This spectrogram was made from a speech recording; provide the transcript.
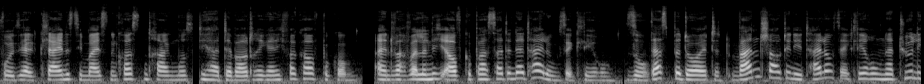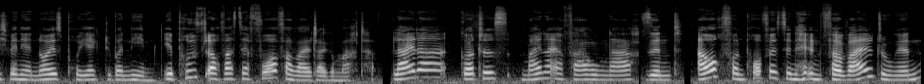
obwohl sie halt klein ist, die meisten Kosten tragen muss, die hat der Bauträger nicht verkauft bekommen. Einfach weil er nicht aufgepasst hat in der Teilungserklärung. So, das bedeutet, wann schaut ihr die Teilungserklärung? Natürlich, wenn ihr ein neues Projekt übernehmt. Ihr prüft auch, was der Vorverwalter gemacht hat. Leider Gottes, meiner Erfahrung nach, sind auch von professionellen Verwaltungen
